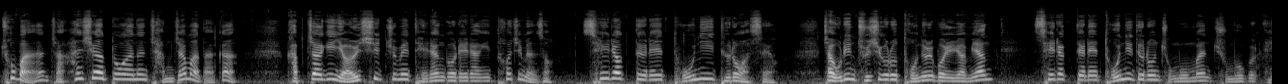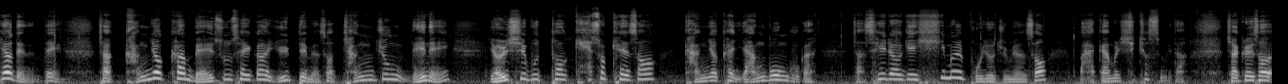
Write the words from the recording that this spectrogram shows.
초반 자 1시간 동안은 잠잠하다가 갑자기 10시쯤에 대량 거래량이 터지면서 세력들의 돈이 들어왔어요. 자, 우린 주식으로 돈을 벌려면 세력들의 돈이 들어온 종목만 주목을 해야 되는데 자, 강력한 매수세가 유입되면서 장중 내내 10시부터 계속해서 강력한 양봉 구간 자, 세력의 힘을 보여주면서 마감을 시켰습니다. 자, 그래서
